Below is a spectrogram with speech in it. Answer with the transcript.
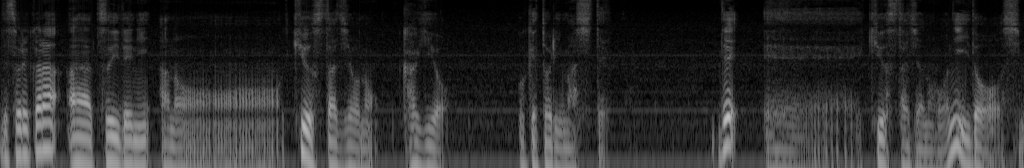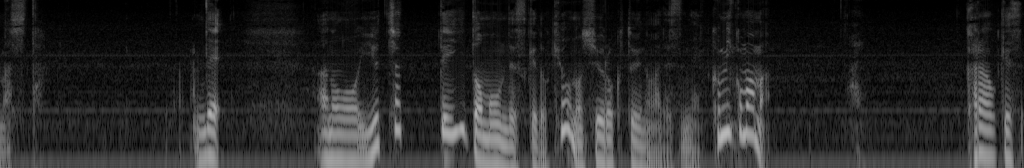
でそれからあついでに、あのー、旧スタジオの鍵を受け取りましてで、えー、旧スタジオの方に移動しました。であのー、言っちゃっていいと思うんですけど今日の収録というのはですね久美子ママ、はい、カラオケス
